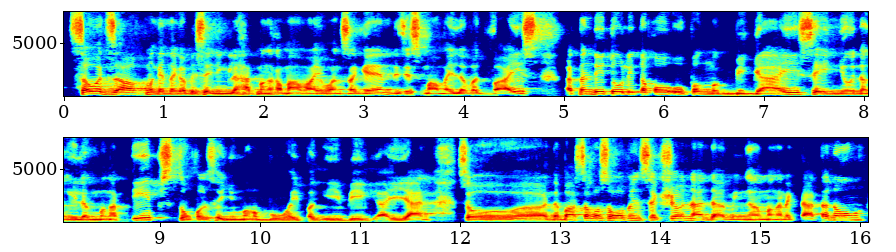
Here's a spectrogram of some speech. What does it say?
So what's up? Magandang gabi sa inyong lahat mga kamamay. Once again, this is Mamay Love Advice at nandito ulit ako upang magbigay sa inyo ng ilang mga tips tungkol sa inyong mga buhay pag-ibig. Ayan. So uh, nabasa ko sa comment section na ang daming uh, mga nagtatanong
